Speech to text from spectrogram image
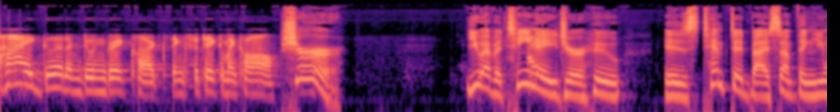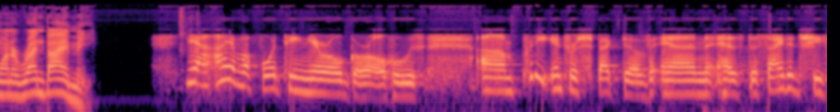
Hi, good. I'm doing great, Clark. Thanks for taking my call. Sure. You have a teenager who is tempted by something you want to run by me. Yeah, I have a 14 year old girl who's um, pretty introspective and has decided she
